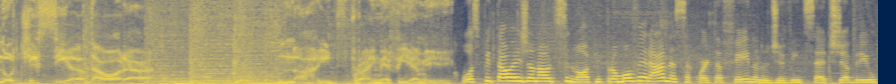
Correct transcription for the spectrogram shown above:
Notícia da hora na Hits Prime FM. O Hospital Regional de Sinop promoverá nesta quarta-feira, no dia 27 de abril,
